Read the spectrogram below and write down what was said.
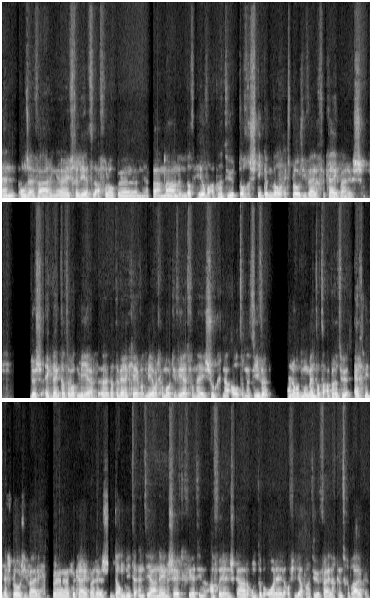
En onze ervaring eh, heeft geleerd de afgelopen uh, paar maanden dat heel veel apparatuur toch stiekem wel explosieveilig verkrijgbaar is. Dus ik denk dat er wat meer, uh, dat de werkgever wat meer wordt gemotiveerd van hey, zoek naar alternatieven. En op het moment dat de apparatuur echt niet explosieveilig verkrijgbaar is, dan biedt de NTA 7914 een afwegingskader om te beoordelen of je die apparatuur veilig kunt gebruiken.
